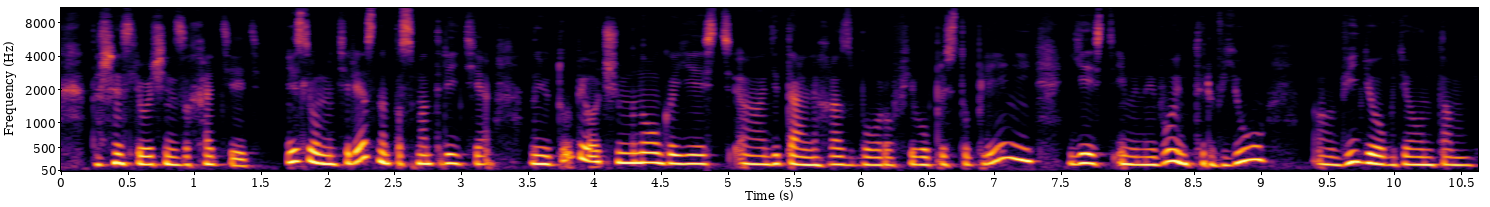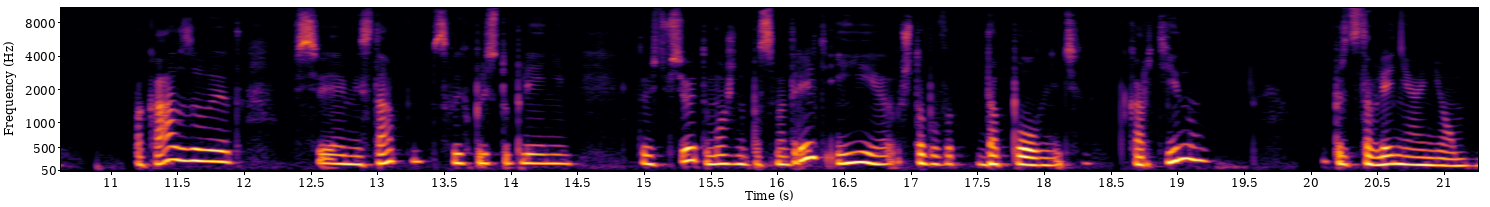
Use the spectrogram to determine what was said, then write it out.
даже если очень захотеть. Если вам интересно, посмотрите на Ютубе, очень много есть а, детальных разборов его преступлений, есть именно его интервью, а, видео, где он там показывает все места своих преступлений. То есть все это можно посмотреть, и чтобы вот дополнить картину, представление о нем.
